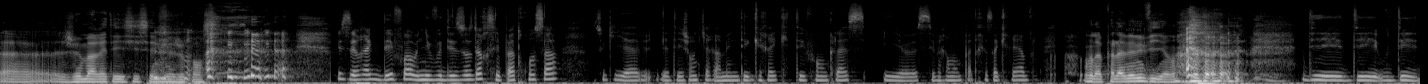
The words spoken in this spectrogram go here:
Euh, je vais m'arrêter ici, c'est mieux, je pense. Mais c'est vrai que des fois, au niveau des odeurs, c'est pas trop ça. Parce qu'il y a, y a des gens qui ramènent des grecs des fois en classe et euh, c'est vraiment pas très agréable. On n'a pas la même vie. Hein. des, des, des,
